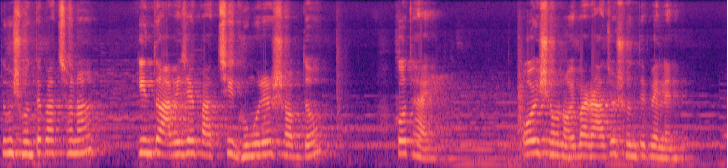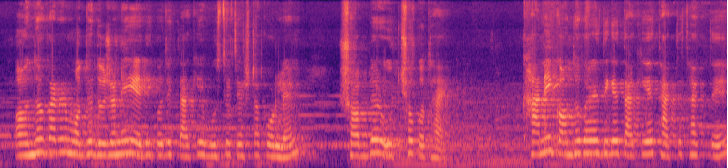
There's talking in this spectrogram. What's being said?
তুমি শুনতে পাচ্ছ না? কিন্তু আমি যে পাচ্ছি ঘুঙুরের শব্দ। কোথায়? ওই শোনো, এবার রাজও শুনতে পেলেন। অন্ধকারের মধ্যে দুজনেই এদিক ওদিক তাকিয়ে বুঝতে চেষ্টা করলেন, শব্দের উৎস কোথায়? খানিক অন্ধকারের দিকে তাকিয়ে থাকতে থাকতে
